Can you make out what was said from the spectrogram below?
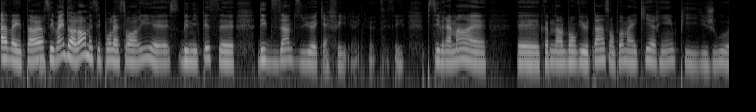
À 20h. C'est 20 mais c'est pour la soirée euh, bénéfice euh, des 10 ans du euh, café. Puis c'est vraiment comme dans le bon vieux temps, ils sont pas marqués, rien, puis ils jouent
